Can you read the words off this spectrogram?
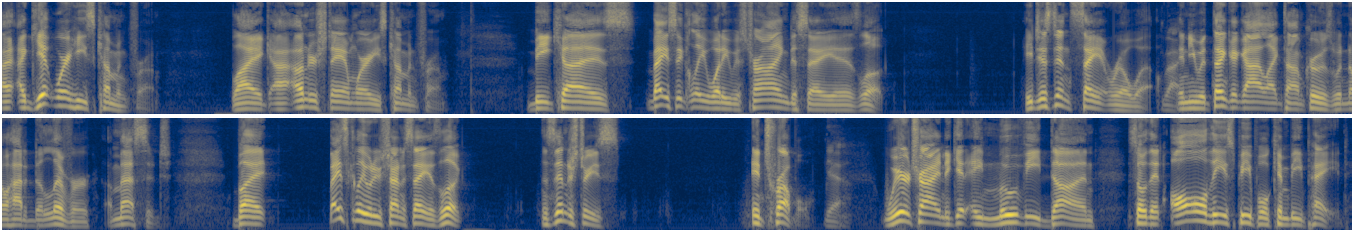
I, I get where he's coming from. Like, I understand where he's coming from. Because basically, what he was trying to say is look, he just didn't say it real well. Right. And you would think a guy like Tom Cruise would know how to deliver a message. But basically, what he was trying to say is look, this industry's in trouble Yeah. We're trying to get a movie done so that all these people can be paid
